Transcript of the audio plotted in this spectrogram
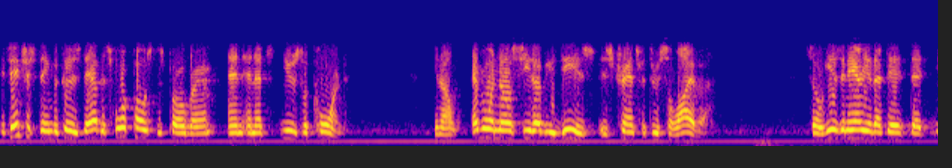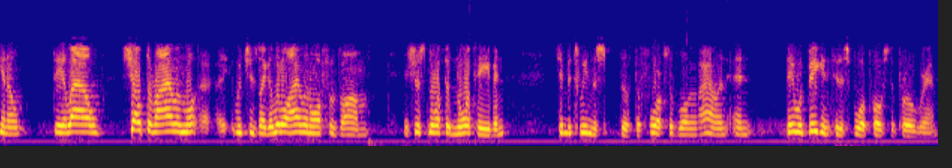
it's interesting because they have this four posters program, and and that's used with corn. You know, everyone knows CWD is is transferred through saliva. So here's an area that they that you know they allow Shelter Island, uh, which is like a little island off of um, it's just north of North Haven. It's in between the, the the forks of Long Island, and they were big into this four poster program.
